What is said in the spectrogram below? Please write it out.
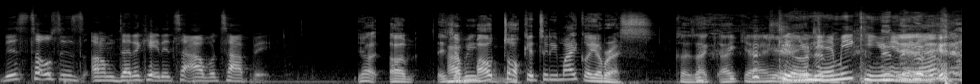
This toast is um dedicated to our topic. Yeah. Um, is How your we- mouth talking to the mic or your breast? Cause I I can't hear. Can you you. hear me? Can you hear me?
